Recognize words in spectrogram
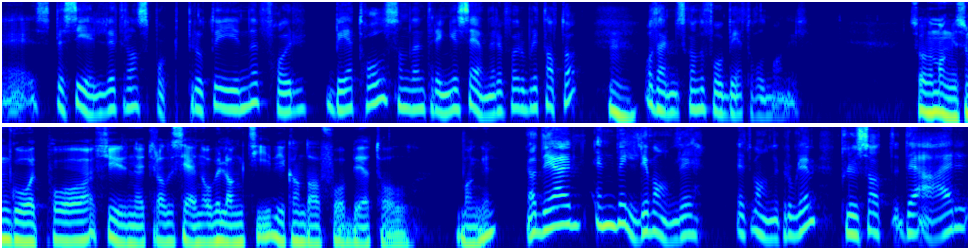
eh, spesielle transportproteinet for B12 som den trenger senere for å bli tatt opp. Mm. Og dermed kan du få B12-mangel. Så det er mange som går på syrenøytraliserende over lang tid, de kan da få B12-mangel. Ja, det er vanlig, et vanlig problem. Pluss at det er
